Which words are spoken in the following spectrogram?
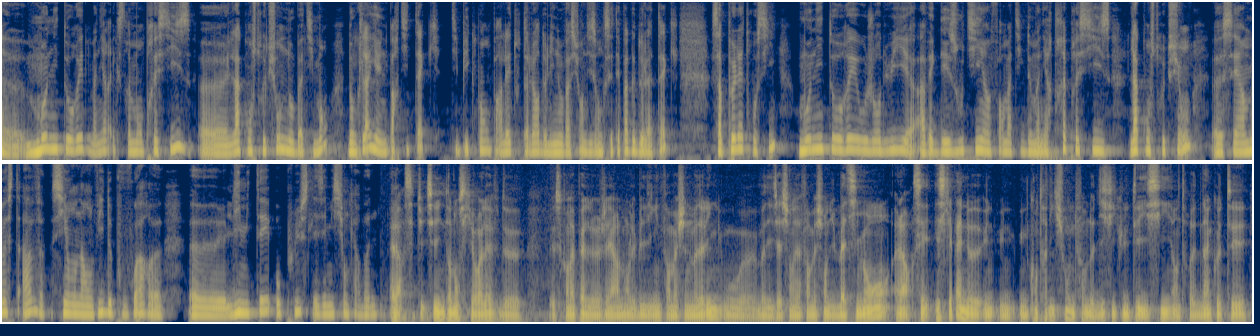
euh, euh, monitorer de manière extrêmement précise la construction de nos bâtiments. Donc là, il y a une partie tech. Typiquement, on parlait tout à l'heure de l'innovation en disant que c'était pas que de la tech. Ça peut l'être aussi. Monitorer aujourd'hui avec des outils informatiques de manière très précise la construction, c'est un must-have si on a envie de pouvoir limiter au plus les émissions carbone. Alors, c'est une tendance qui relève de ce qu'on appelle généralement le Building Information Modeling ou euh, modélisation des informations du bâtiment. Alors, est-ce qu'il n'y a pas une, contradiction, une forme de difficulté ici entre d'un côté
